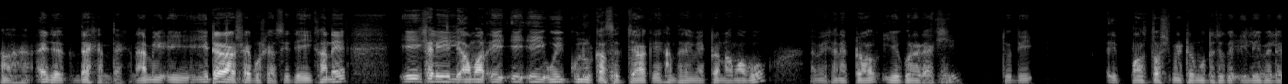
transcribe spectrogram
হ্যাঁ হ্যাঁ এই যে দেখেন দেখেন, আমি এই এটার আশায় বসে আছি যে এইখানে এই খালি আমার এই এই এই উইকগুলোর কাছে যাক, এখান থেকে আমি একটা নামাবো। আমি এখানে একটা ইয়ে করে রাখি। যদি এই পাঁচ, দশ মিনিটের মধ্যে যদি এই লেভেলে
